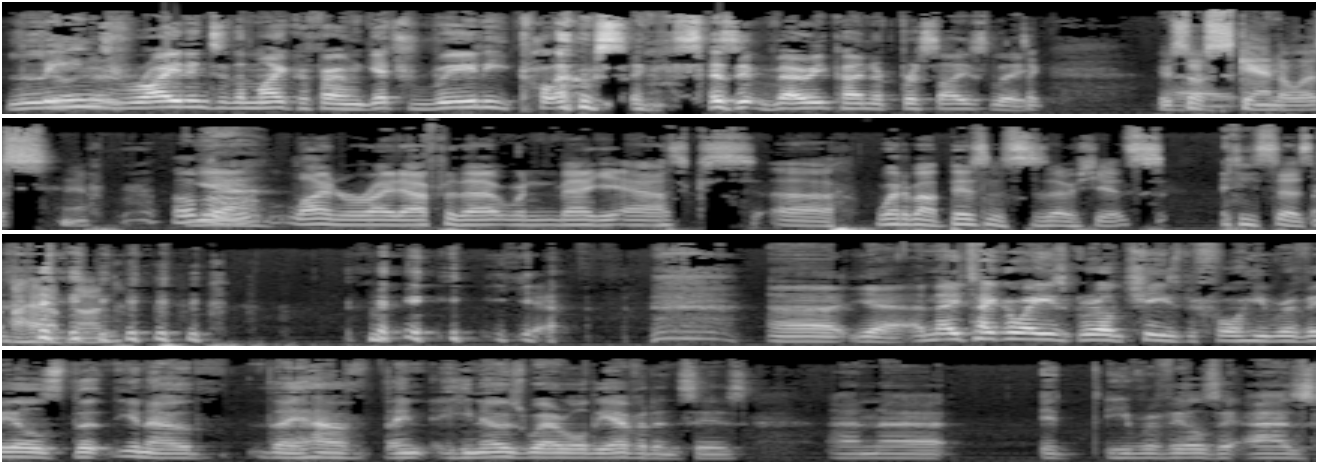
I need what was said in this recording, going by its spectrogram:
leans right into the microphone, gets really close, and says it very kind of precisely. like- It was so scandalous. Yeah. I love Yeah. the line right after that when Maggie asks, uh, "What about business associates?" And he says, "I have none." yeah. Uh, yeah, and they take away his grilled cheese before he reveals that you know they have. They, he knows where all the evidence is, and uh, it he reveals it as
